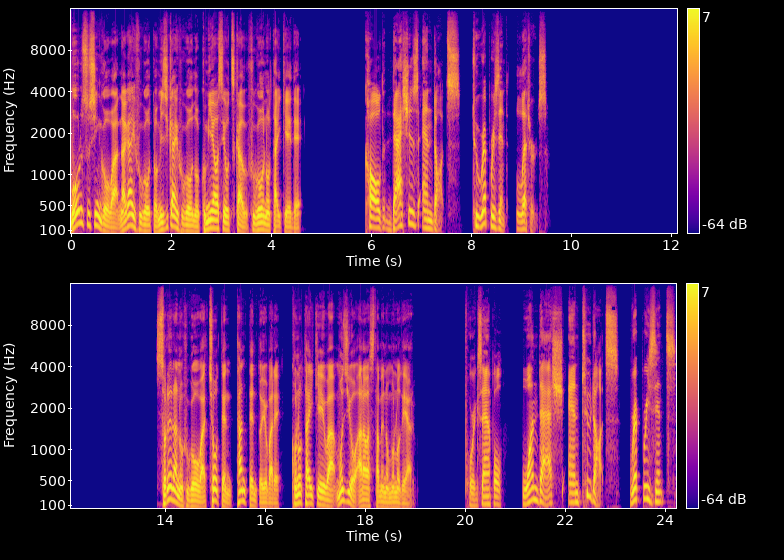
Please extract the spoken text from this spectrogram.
モールス信号は長い符号と短い符号の組み合わせを使う符号の体系で、called dashes and dots to represent letters. それらの符号は頂点、端点と呼ばれ、この体系は文字を表すためのものである。For example, one dash and two dots represents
